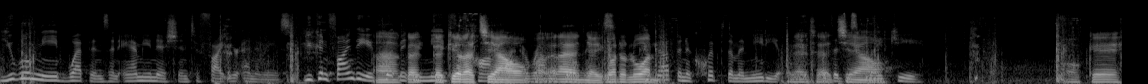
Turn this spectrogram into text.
You will need weapons and ammunition to fight your enemies. You can find the à equipment you need for trèo around cái the này là nhảy qua được luôn. Pick up and equip them immediately with the displayed key. ok.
